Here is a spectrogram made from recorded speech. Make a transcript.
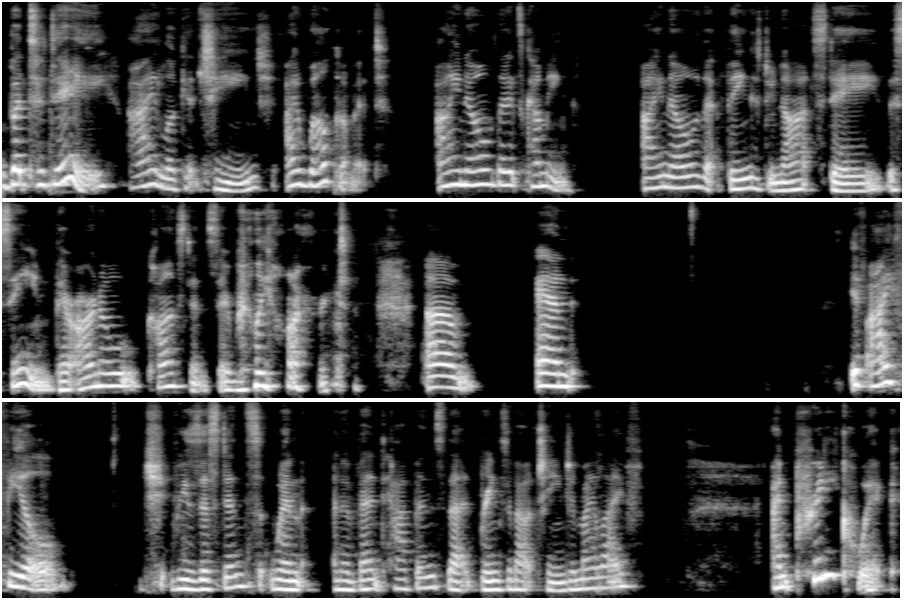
but today, I look at change, I welcome it. I know that it's coming. I know that things do not stay the same. There are no constants. There really aren't. Um, and if I feel ch- resistance when an event happens that brings about change in my life, I'm pretty quick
